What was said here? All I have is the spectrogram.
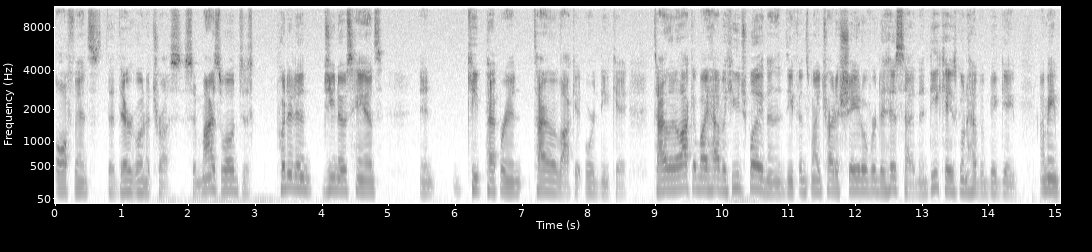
offense that they're going to trust. So might as well just put it in Geno's hands and keep peppering Tyler Lockett or DK. Tyler Lockett might have a huge play, then the defense might try to shade over to his side. Then DK is going to have a big game. I mean,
